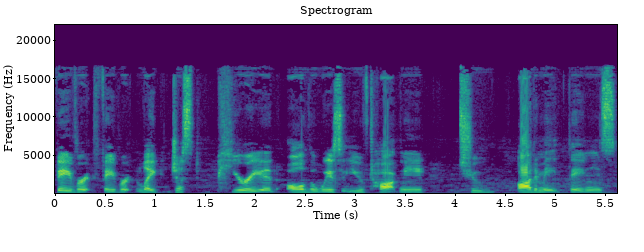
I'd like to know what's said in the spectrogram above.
favorite, favorite, like just period, all the ways that you've taught me to automate things.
